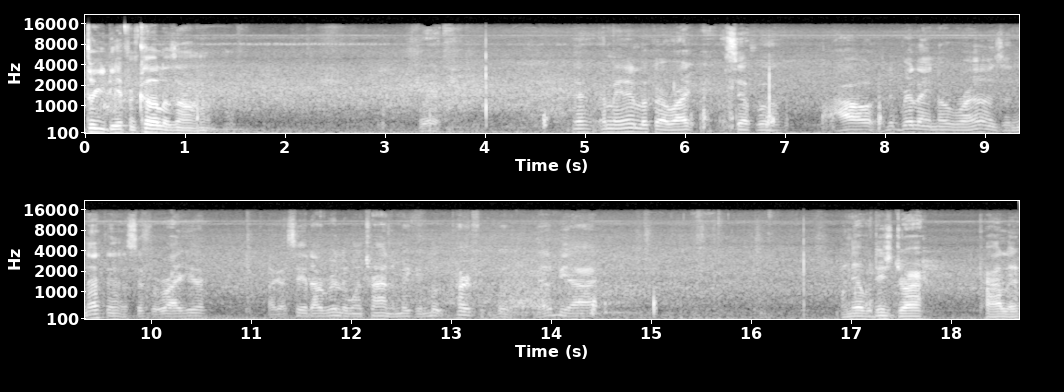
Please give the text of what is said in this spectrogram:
three different colors on it. Yeah, I mean, it look alright, except for all, there really ain't no runs or nothing except for right here. Like I said, I really wasn't trying to make it look perfect, but that'll be alright. Whenever this dry, probably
